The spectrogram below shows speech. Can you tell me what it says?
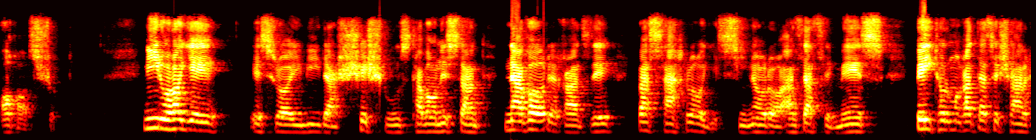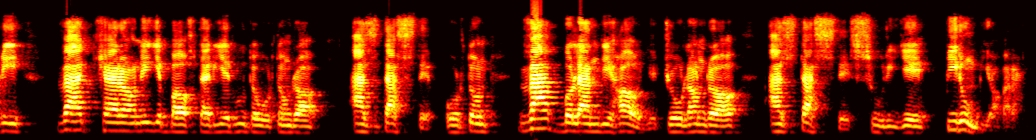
آغاز شد. نیروهای اسرائیلی در شش روز توانستند نوار غزه و صحرای سینا را از دست مصر بیت المقدس شرقی و کرانه باختری رود اردن را از دست اردن و بلندی های جولان را از دست سوریه بیرون بیاورند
